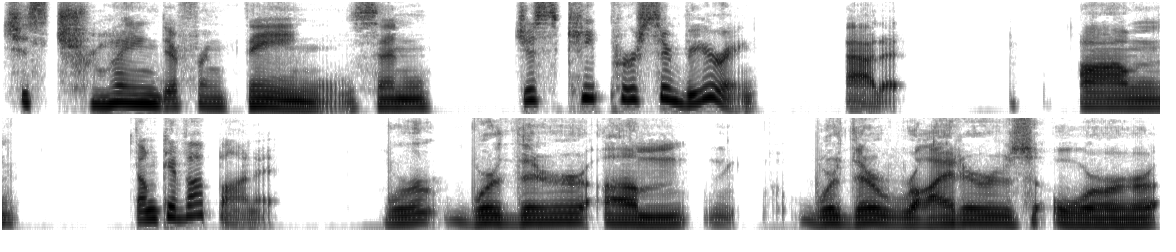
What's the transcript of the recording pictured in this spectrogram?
just trying different things and just keep persevering at it. Um, don't give up on it. Were were there um were there writers or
